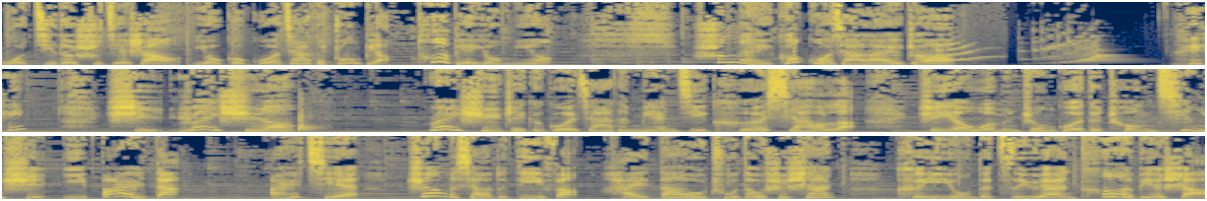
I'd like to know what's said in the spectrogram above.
我记得世界上有个国家的钟表特别有名，是哪个国家来着？嘿嘿，是瑞士哦。瑞士这个国家的面积可小了，只有我们中国的重庆市一半大，而且这么小的地方还到处都是山，可以用的资源特别少。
